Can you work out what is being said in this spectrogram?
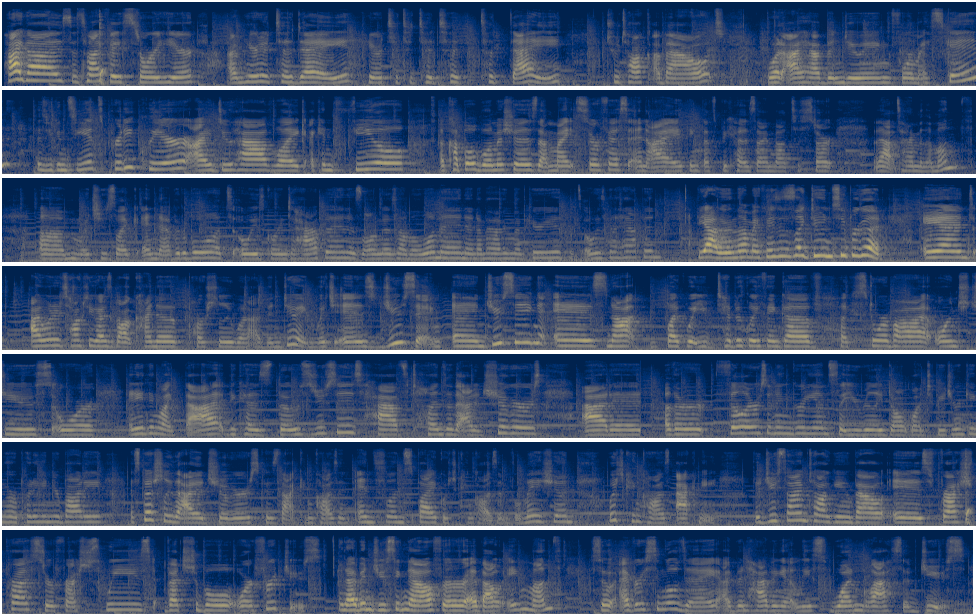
Hi guys, it's my face story here. I'm here to today, here to, to, to, to today to talk about what I have been doing for my skin. As you can see, it's pretty clear. I do have like, I can feel a couple blemishes that might surface and I think that's because I'm about to start that time of the month, um, which is like inevitable. It's always going to happen as long as I'm a woman and I'm having my period. It's always gonna happen. But yeah, other than that, my face is like doing super good. And I want to talk to you guys about kind of partially what I've been doing, which is juicing. And juicing is not like what you typically think of, like store bought orange juice or anything like that, because those juices have tons of added sugars added other fillers and ingredients that you really don't want to be drinking or putting in your body, especially the added sugars, because that can cause an insulin spike, which can cause inflammation, which can cause acne. The juice I'm talking about is fresh pressed or fresh squeezed vegetable or fruit juice. And I've been juicing now for about a month. So every single day I've been having at least one glass of juice.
